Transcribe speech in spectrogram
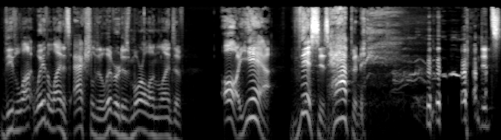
The li- way the line is actually delivered is more along the lines of oh yeah this is happening. And it's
